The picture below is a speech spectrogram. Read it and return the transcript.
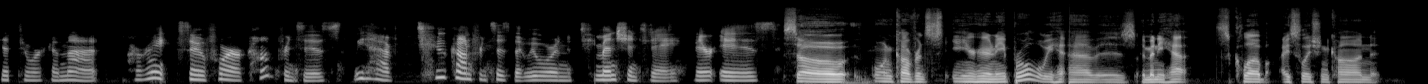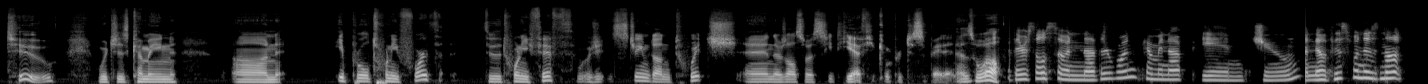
get to work on that. All right, so for our conferences, we have two conferences that we wanted to mention today. There is. So, one conference here, in April we have is the Many Hats Club Isolation Con 2, which is coming on April 24th through the 25th, which is streamed on Twitch, and there's also a CTF you can participate in as well. There's also another one coming up in June. Now, this one is not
